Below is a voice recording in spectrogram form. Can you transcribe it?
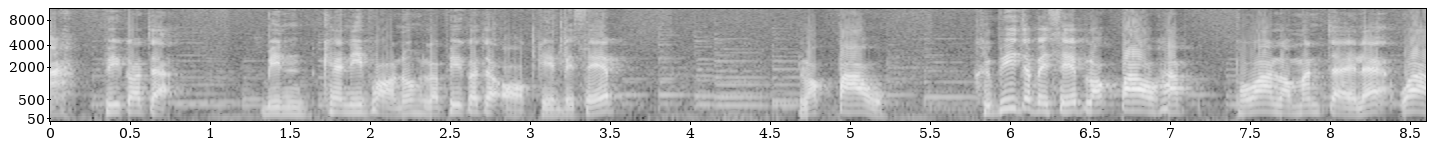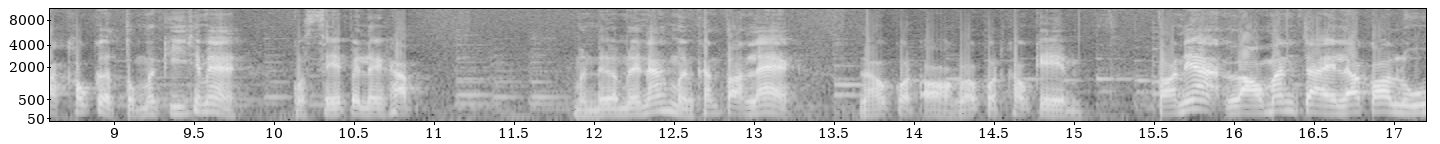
อะพี่ก็จะบินแค่นี้พอเนาะแล้วพี่ก็จะออกเกมไปเซฟล็อกเป้า คือพี่จะไปเซฟล็อกเป้าครับ เพราะว่าเรามั่นใจแล้วว่าเขาเกิดตรงเมื่อกี้ใช่ไหมกดเซฟไปเลยครับ เหมือนเดิมเลยนะ เหมือนขั้นตอนแรก แล้วกดออกแล้วกดเข้าเกม ตอนนี้เรามั่นใจแล้วก็รู้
